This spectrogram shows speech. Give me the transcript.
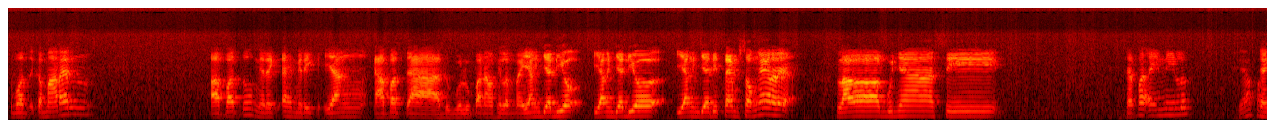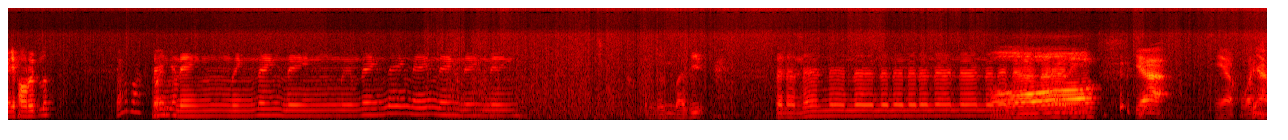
Seperti kemarin apa tuh Mirai eh Mirai yang apa ah, aduh gue lupa nama filmnya yang jadi yang jadi yang jadi theme songnya lagunya si siapa ini lo Siapa? nyanyi favorit lo Siapa? neng Banyak. neng neng neng neng neng neng neng neng neng neng neng Terus masih Oh, ya. Ya, pokoknya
